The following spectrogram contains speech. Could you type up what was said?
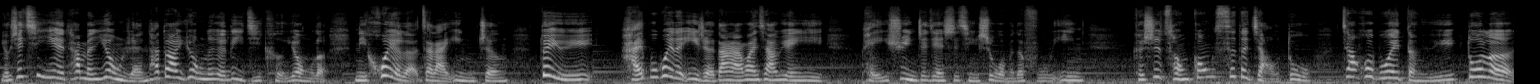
有些企业他们用人，他都要用那个立即可用了，你会了再来应征。对于还不会的译者，当然万象愿意培训这件事情是我们的福音。可是从公司的角度，这样会不会等于多了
